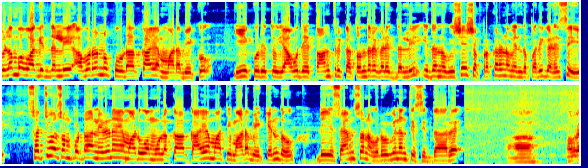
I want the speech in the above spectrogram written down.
ವಿಳಂಬವಾಗಿದ್ದಲ್ಲಿ ಅವರನ್ನು ಕೂಡ ಕಾಯಂ ಮಾಡಬೇಕು. ಈ ಕುರಿತು ಯಾವುದೇ ತಾಂತ್ರಿಕ ತೊಂದರೆಗಳಿದ್ದಲ್ಲಿ ಇದನ್ನು ವಿಶೇಷ ಪ್ರಕರಣವೆಂದು ಪರಿಗಣಿಸಿ ಸಚಿವ ಸಂಪುಟ ನಿರ್ಣಯ ಮಾಡುವ ಮೂಲಕ ಕಾಯಮಾತಿ ಮಾಡಬೇಕೆಂದು ಡಿ ಸ್ಯಾಮ್ಸನ್ ಅವರು ವಿನಂತಿಸಿದ್ದಾರೆ. ಪೌರಕಾರ್ಮಿಕರ ಪೌರ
